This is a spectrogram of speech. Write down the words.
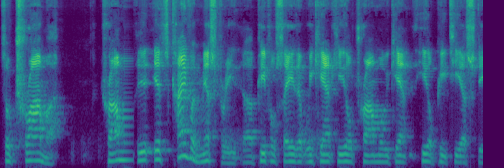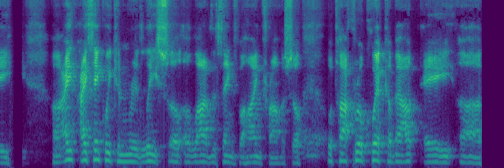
So trauma, trauma it, it's kind of a mystery uh, people say that we can't heal trauma we can't heal ptsd uh, I, I think we can release a, a, lot of the things behind trauma. So we'll talk real quick about a uh,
